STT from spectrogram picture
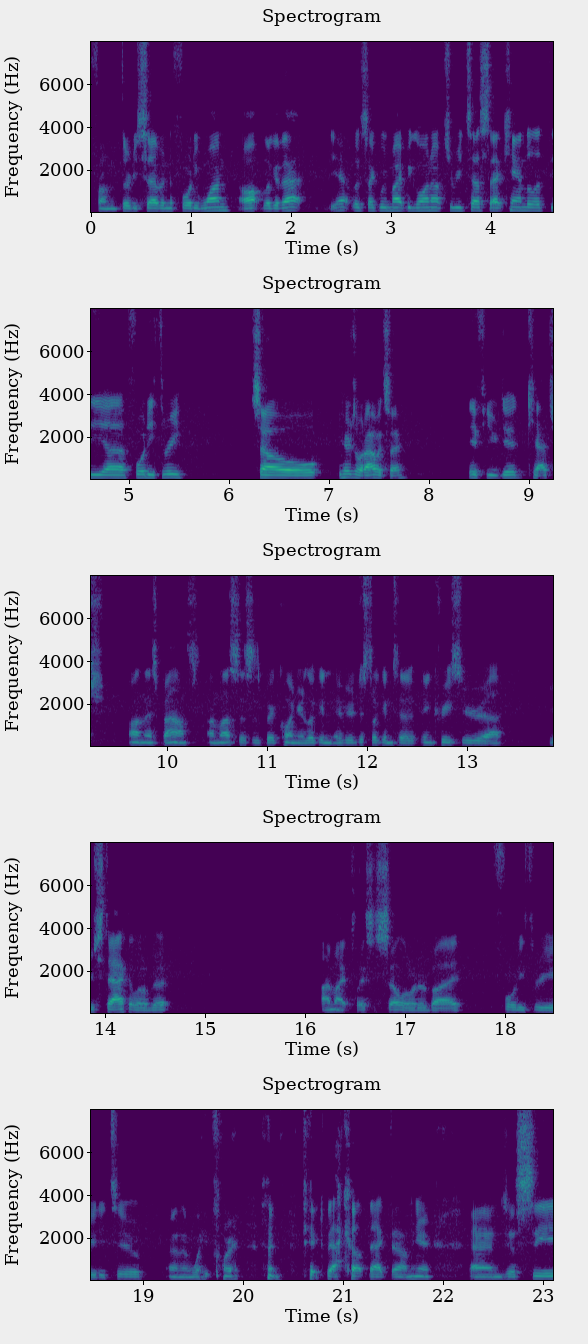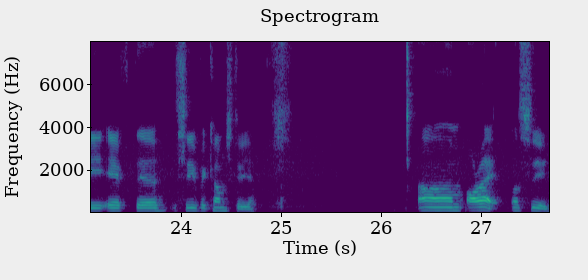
from 37 to 41 oh look at that. Yeah, it looks like we might be going up to retest that candle at the uh, 43. So here's what I would say: if you did catch on this bounce, unless this is Bitcoin, you're looking if you're just looking to increase your uh, your stack a little bit, I might place a sell order by 43.82 and then wait for it and pick back up back down here and just see if the see if it comes to you. Um, all right, let's see.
